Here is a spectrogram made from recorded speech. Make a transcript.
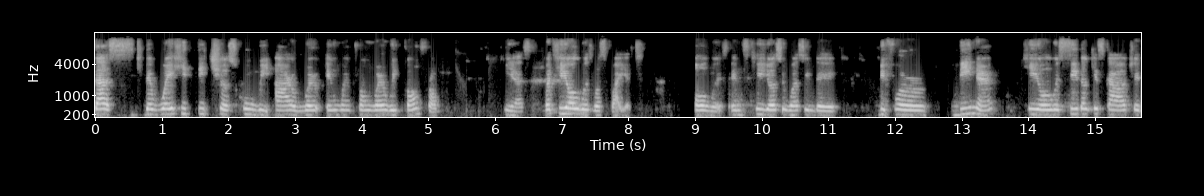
that's the way he teaches who we are where and when from where we come from. Yes but he always was quiet. Always. And he also was in the before dinner he always sit on his couch and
